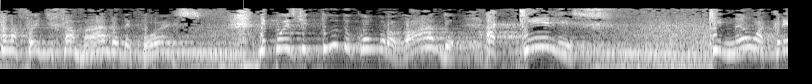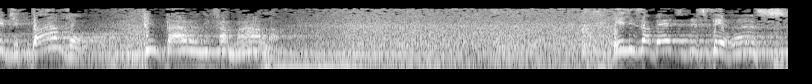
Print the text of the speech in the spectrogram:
ela foi difamada depois. Depois de tudo comprovado, aqueles que não acreditavam tentaram difamá-la. Elizabeth Desperance,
